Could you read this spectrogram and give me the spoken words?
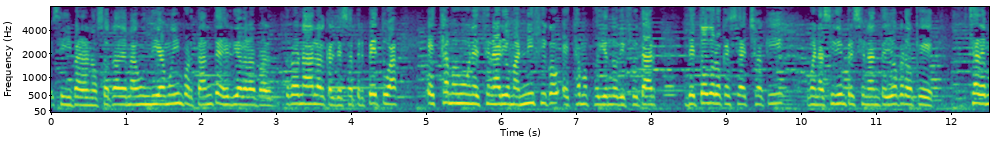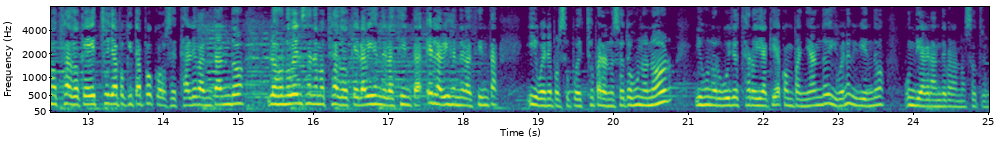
Sí, para nosotros además es un día muy importante, es el Día de la Patrona, la Alcaldesa Perpetua. Estamos en un escenario magnífico, estamos pudiendo disfrutar de todo lo que se ha hecho aquí. Bueno, ha sido impresionante. Yo creo que se ha demostrado que esto ya poquito a poco se está levantando. Los onubenses han demostrado que la Virgen de la Cinta es la Virgen de la Cinta Y bueno, por supuesto, para nosotros es un honor y es un orgullo estar hoy aquí acompañando y bueno, viviendo un día grande para nosotros.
